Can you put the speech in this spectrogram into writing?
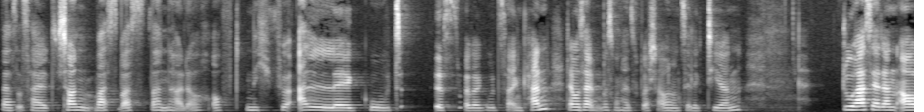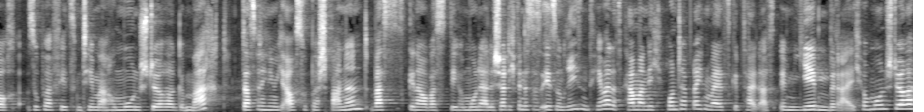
Das ist halt schon was, was dann halt auch oft nicht für alle gut ist oder gut sein kann. Da muss, halt, muss man halt super schauen und selektieren. Du hast ja dann auch super viel zum Thema Hormonstörer gemacht. Das finde ich nämlich auch super spannend, was genau, was die Hormone alle stört. Ich finde, das ist eh so ein Riesenthema, das kann man nicht runterbrechen, weil es gibt halt in jedem Bereich Hormonstörer,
